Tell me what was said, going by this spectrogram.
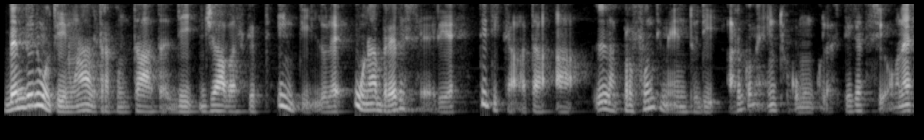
Benvenuti in un'altra puntata di JavaScript in pillole, una breve serie dedicata all'approfondimento di argomenti o comunque la spiegazione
